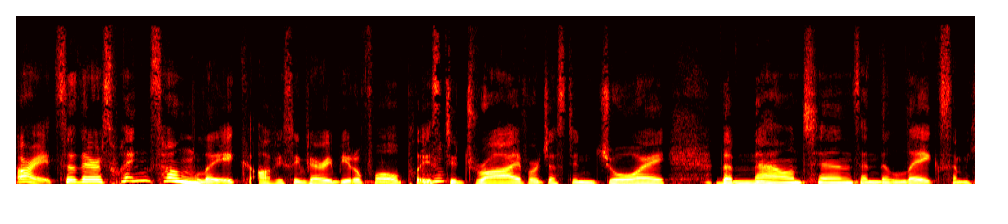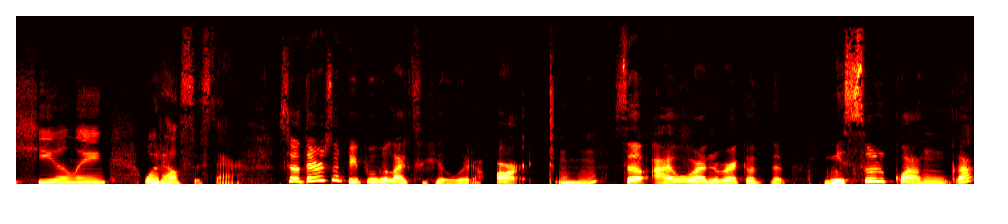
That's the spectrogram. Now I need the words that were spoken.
All right, so there's Hwengsong Lake, obviously very beautiful place to drive or just enjoy the mountains and the lake, some healing. What else is there? So there are some people who like to heal with art. So I want to recommend the 미술관과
